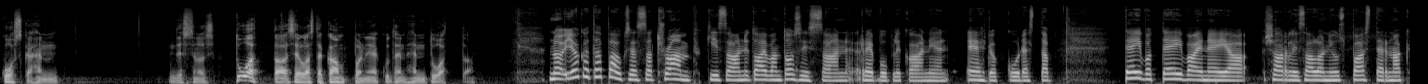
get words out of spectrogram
koska hän miten sanoisi, tuottaa sellaista kampanjaa, kuten hän tuottaa. No joka tapauksessa Trump kisaa nyt aivan tosissaan republikaanien ehdokkuudesta. Teivo Teivainen ja Charlie Salonius Pasternak,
